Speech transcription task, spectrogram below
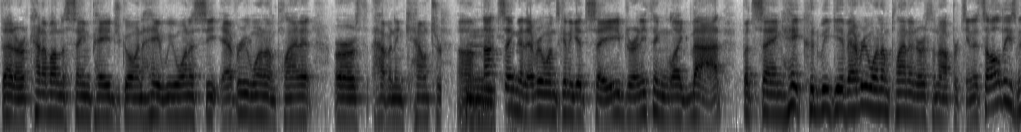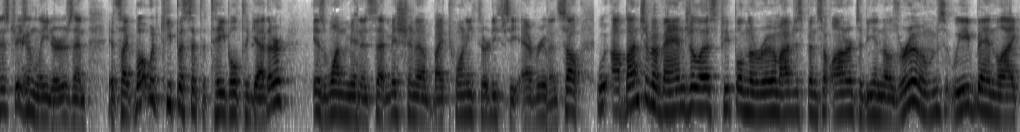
that are kind of on the same page going, hey, we want to see everyone on planet Earth have an encounter. Um, mm. Not saying that everyone's going to get saved or anything like that, but saying, hey, could we give everyone on planet Earth an opportunity? And it's all these ministries and leaders, and it's like, what would keep us at the table together? is one mission. It's that mission of by 2030 see everyone. And so a bunch of evangelists, people in the room. I've just been so honored to be in those rooms. We've been like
